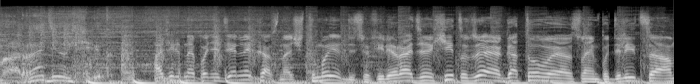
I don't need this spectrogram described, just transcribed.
на Радиохит. Очередной понедельник, а значит мы здесь в эфире Радио Хит уже готовы с вами поделиться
